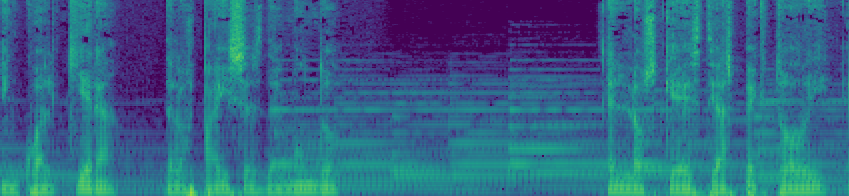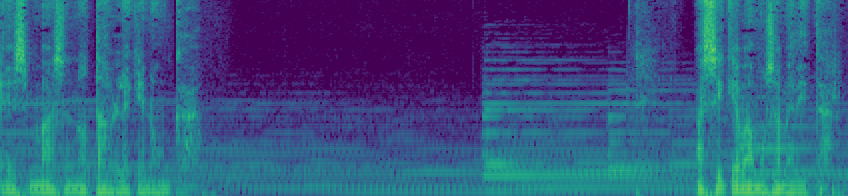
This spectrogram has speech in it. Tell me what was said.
en cualquiera de los países del mundo en los que este aspecto hoy es más notable que nunca. Así que vamos a meditar.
